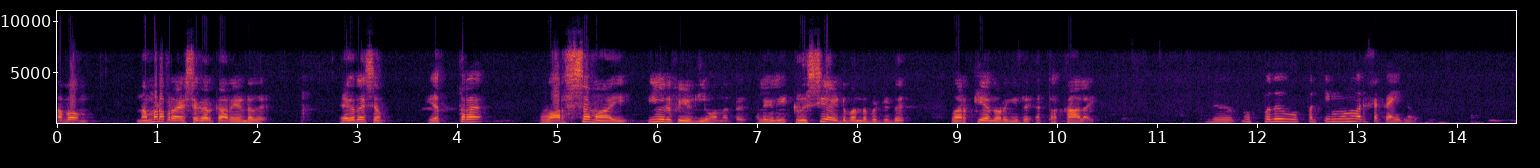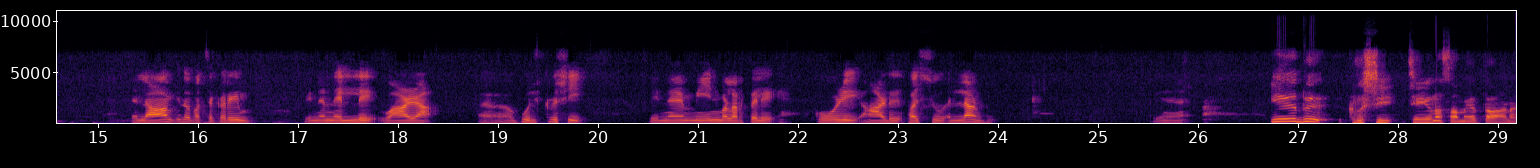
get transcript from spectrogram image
അപ്പം നമ്മുടെ പ്രേക്ഷകർക്ക് അറിയേണ്ടത് ഏകദേശം എത്ര വർഷമായി ഈ ഒരു ഫീൽഡിൽ വന്നിട്ട് അല്ലെങ്കിൽ ഈ കൃഷിയായിട്ട് ബന്ധപ്പെട്ടിട്ട് വർക്ക് ചെയ്യാൻ തുടങ്ങിയിട്ട് എത്ര കാലമായി ഇത് മുപ്പത് മുപ്പത്തിമൂന്ന് വർഷമൊക്കെ ആയിരുന്നു എല്ലാം ഇത് പച്ചക്കറിയും പിന്നെ നെല്ല് വാഴ പുൽകൃഷി പിന്നെ മീൻ വളർത്തൽ കോഴി ആട് പശു എല്ലാം ഉണ്ട്. പിന്നെ ഏത് കൃഷി ചെയ്യണ സമയത്താണ്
